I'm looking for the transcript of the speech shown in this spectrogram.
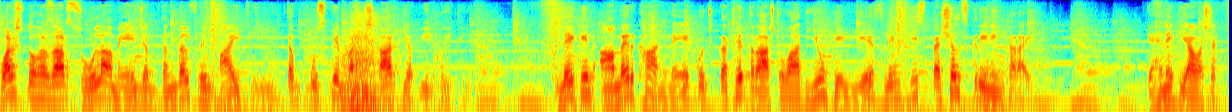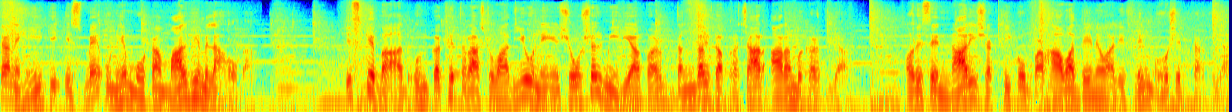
वर्ष 2016 में जब दंगल फ़िल्म आई थी, तब उसके बहिष्कार की अपील हुई थी। लेकिन आमिर खान ने कुछ कथित राष्ट्रवादियों के लिए फ़िल्म की स्पेशल स्क्रीनिंग कराई। कहने की आवश्यकता नहीं कि इसमें उन्हें मोटा माल भी मिला होगा। इसके बाद उन कथित राष्ट्रवादियों ने सोशल मीडिया पर दंगल का प्रचार आरंभ कर दिया और इसे नारी शक्ति को बढ़ावा देने वाली फ़िल्म घोषित कर दिया।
